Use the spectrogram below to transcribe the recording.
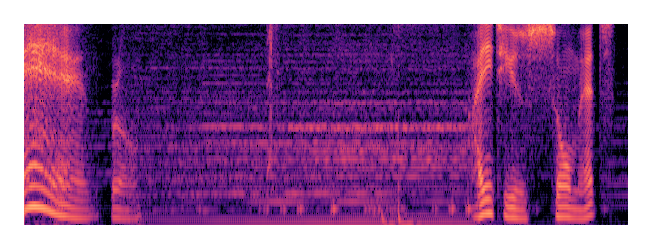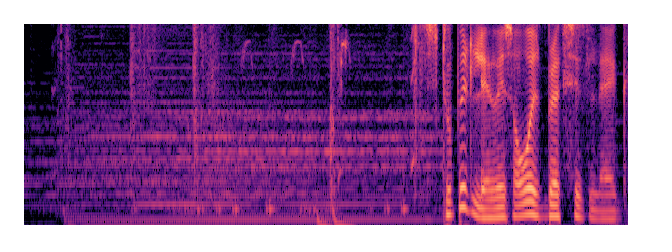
Dang, bro. I need to use so. Stupid Lewis always breaks his leg.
